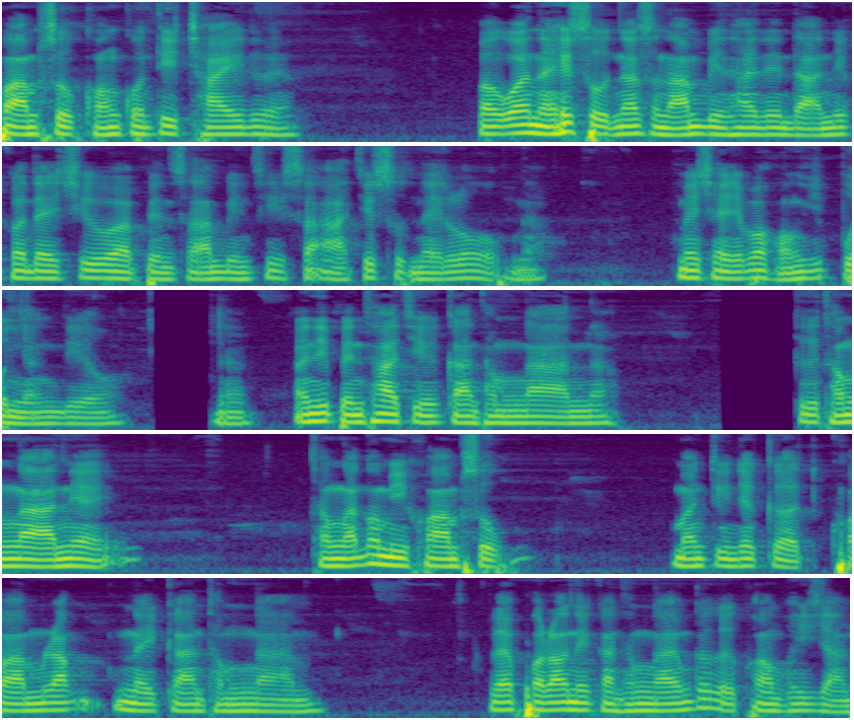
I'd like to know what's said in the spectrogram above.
ความสุขของคนที่ใช้ด้วยบอกว่าในที่สุดนะสนามบินไฮเดนดานี่ก็ได้ชื่อว่าเป็นสนามบินที่สะอาดที่สุดในโลกนะไม่ใช่เฉพาะของญี่ปุ่นอย่างเดียวนะอันนี้เป็นท่าทีการทำงานนะคือทำงานเนี่ยทำงานต้องมีความสุข มันจึงจะเกิดความรักในการทำงาน และพอรักในการทำงานมันก็เกิดความขยัน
